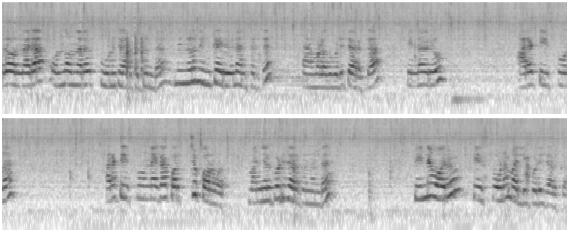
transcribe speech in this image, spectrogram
ഒരു ഒന്നര ഒന്നൊന്നര സ്പൂണ് ചേർത്തിട്ടുണ്ട്. നിങ്ങൾ നിങ്ങൾക്ക് എരിവിനനുസരിച്ച് മുളക് പൊടി ചേർക്കുക. പിന്നെ ഒരു അര ടീസ്പൂണ് അര ടീസ്പൂണിനേക്കാൾ കുറച്ച് കുറവ് മഞ്ഞൾപ്പൊടി ചേർക്കുന്നുണ്ട്. പിന്നെ ഒരു ടീസ്പൂണ് മല്ലിപ്പൊടി ചേർക്കുക.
